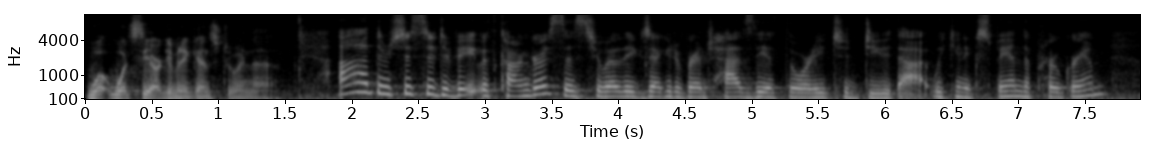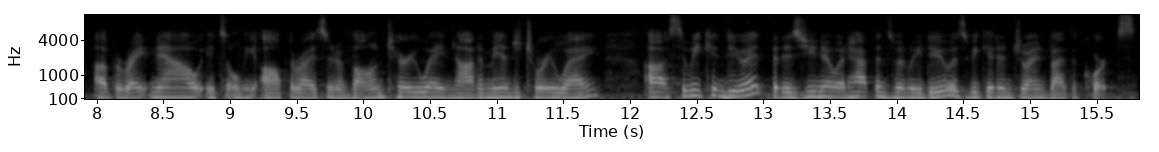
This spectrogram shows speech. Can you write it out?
What, what's the argument against doing that? Uh, there's just a debate with Congress as to whether the executive branch has the authority to do that. We can expand the program, uh, but right now it's only authorized in a voluntary way, not a mandatory way. Uh, so we can do it, but as you know, what happens when we do is we get enjoined by the courts.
